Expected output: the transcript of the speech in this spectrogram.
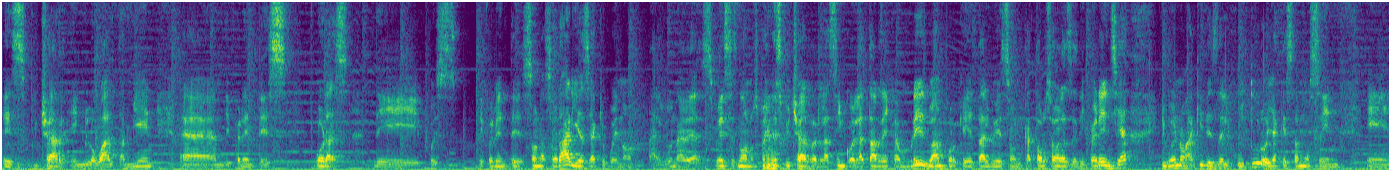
escuchar en global también, eh, en diferentes horas de pues diferentes zonas horarias, ya que bueno, algunas veces no nos pueden escuchar a las 5 de la tarde en Brisbane porque tal vez son 14 horas de diferencia. Y bueno, aquí desde el futuro, ya que estamos en, en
